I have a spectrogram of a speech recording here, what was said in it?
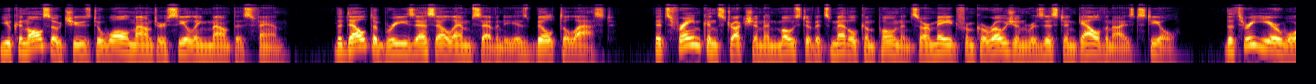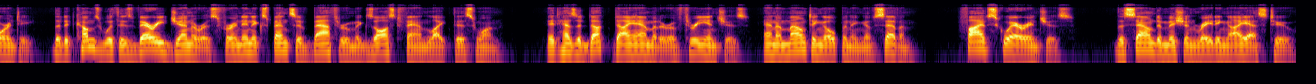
You can also choose to wall mount or ceiling mount this fan. The Delta Breeze SLM70 is built to last. Its frame construction and most of its metal components are made from corrosion-resistant galvanized steel. The three-year warranty that it comes with is very generous for an inexpensive bathroom exhaust fan like this one. It has a duct diameter of 3 inches and a mounting opening of 7.5 square inches. The sound emission rating IS2.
